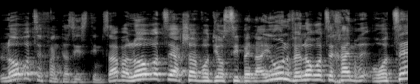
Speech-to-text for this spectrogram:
לא רוצה פנטזיסטים, סבבה? לא רוצה עכשיו עוד יוסי בניון, ולא רוצה חיים, רוצה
